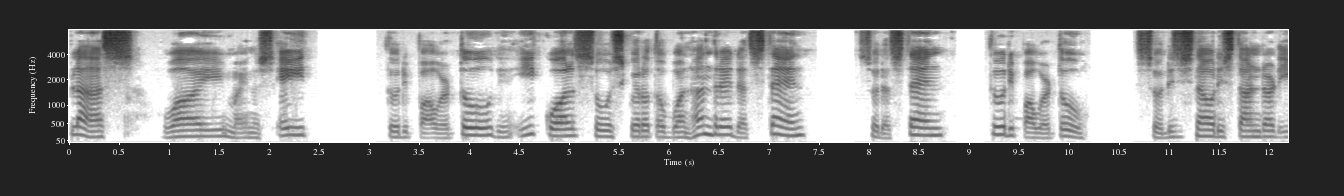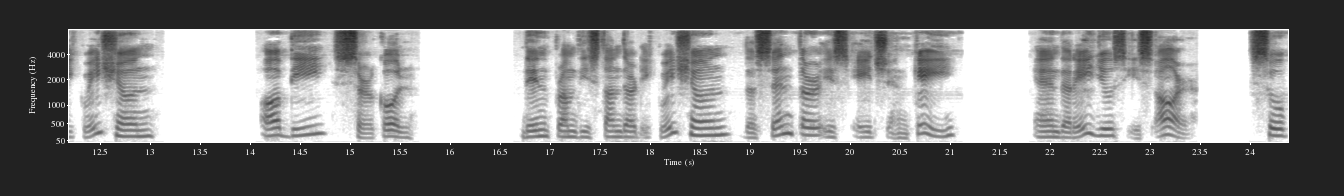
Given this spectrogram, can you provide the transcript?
plus y minus 8 to the power 2 then equals so square root of 100 that's 10 so that's 10 to the power 2 so this is now the standard equation of the circle. Then from the standard equation the center is h and k and the radius is r. So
